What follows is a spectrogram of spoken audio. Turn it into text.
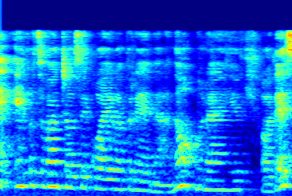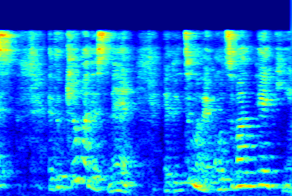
い、えー、骨盤調整コアヨガトレーナーの村井由紀子です。えっ、と、今日はですね、えっ、と、いつもね、骨盤底筋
